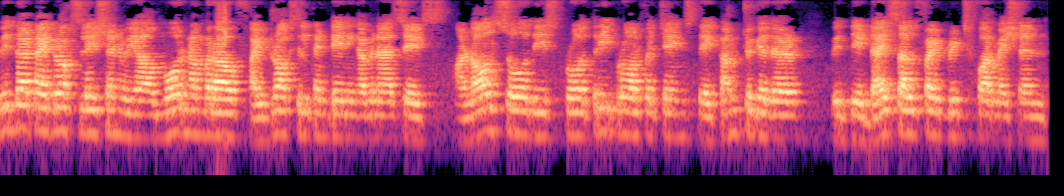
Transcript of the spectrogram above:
with that hydroxylation, we have more number of hydroxyl containing amino acids and also these pro, three pro-alpha chains, they come together with the disulfide bridge formation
